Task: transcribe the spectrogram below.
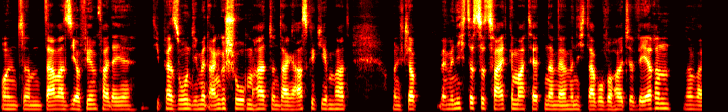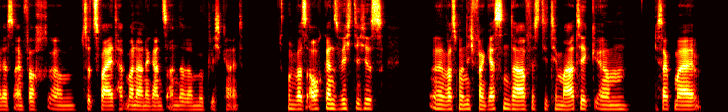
Und ähm, da war sie auf jeden Fall der, die Person, die mit angeschoben hat und da Gas gegeben hat. Und ich glaube, wenn wir nicht das zu zweit gemacht hätten, dann wären wir nicht da, wo wir heute wären, ne, weil das einfach ähm, zu zweit hat man eine ganz andere Möglichkeit. Und was auch ganz wichtig ist, äh, was man nicht vergessen darf, ist die Thematik, ähm, ich sag mal,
